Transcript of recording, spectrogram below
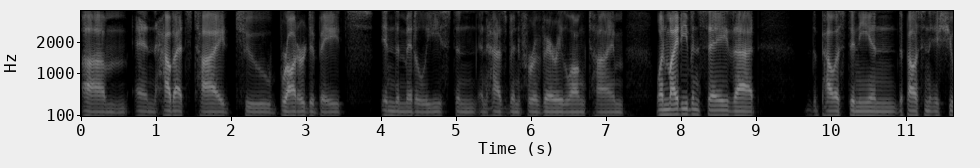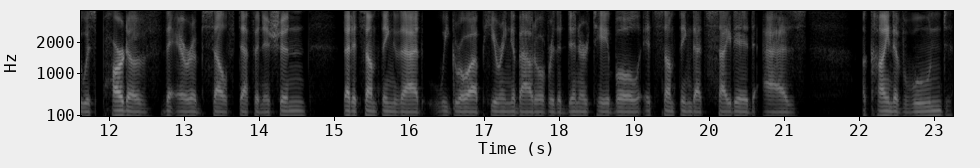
um, and how that's tied to broader debates in the Middle East and, and has been for a very long time. One might even say that the Palestinian the Palestinian issue is part of the Arab self definition. That it's something that we grow up hearing about over the dinner table. It's something that's cited as a kind of wound,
